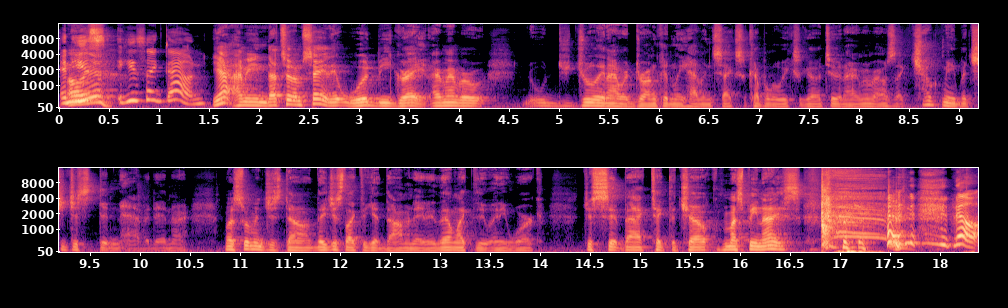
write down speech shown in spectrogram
and Oh, he's yeah. he's like down. Yeah, I mean that's what I'm saying. It would be great. I remember Julie and I were drunkenly having sex a couple of weeks ago too, and I remember I was like, "Choke me," but she just didn't have it in her. Most women just don't. They just like to get dominated. They don't like to do any work. Just sit back, take the choke. Must be nice. No,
